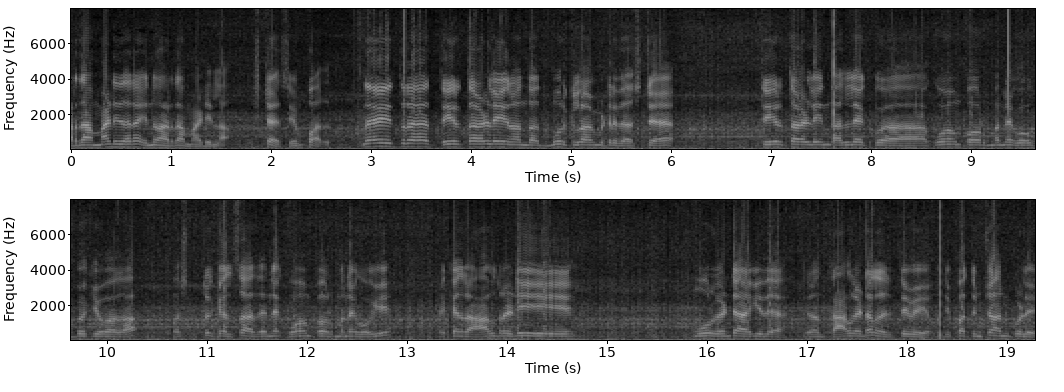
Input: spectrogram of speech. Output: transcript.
ಅರ್ಧ ಮಾಡಿದ್ದಾರೆ, ಇನ್ನೂ ಅರ್ಧ ಮಾಡಿಲ್ಲ. ಇಷ್ಟೇ ಸಿಂಪಲ್ ಸ್ನೇಹಿತರೆ, ತೀರ್ಥಹಳ್ಳಿ ಇನ್ನೊಂದು ಹದಿಮೂರು ಕಿಲೋಮೀಟ್ರ್ ಇದೆ ಅಷ್ಟೇ. ತೀರ್ಥಹಳ್ಳಿಯಿಂದ ಅಲ್ಲೇ ಕುವೆಂಪು ಅವ್ರ ಮನೆಗೆ ಹೋಗ್ಬೇಕು ಇವಾಗ. ಫಸ್ಟ್ ಕೆಲಸ ಅದೇನೆ, ಕುವೆಂಪು ಅವ್ರ ಮನೆಗೆ ಹೋಗಿ. ಯಾಕೆಂದರೆ ಆಲ್ರೆಡಿ ಮೂರು ಗಂಟೆ ಆಗಿದೆ. ಇನ್ನೊಂದು ಕಾಲು ಗಂಟೆಲ್ಲ ಇರ್ತೀವಿ. ಒಂದು ಇಪ್ಪತ್ತು ನಿಮಿಷ ಅಂದ್ಕೊಳ್ಳಿ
